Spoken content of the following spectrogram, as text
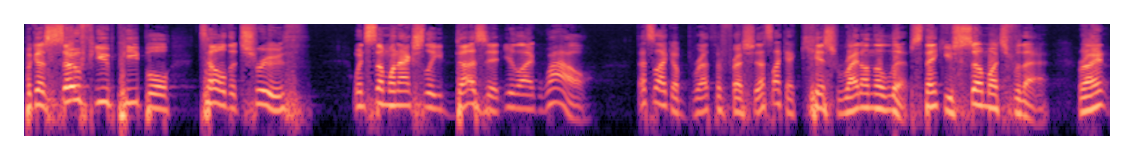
Because so few people tell the truth when someone actually does it, you're like, wow, that's like a breath of fresh air. That's like a kiss right on the lips. Thank you so much for that, right?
